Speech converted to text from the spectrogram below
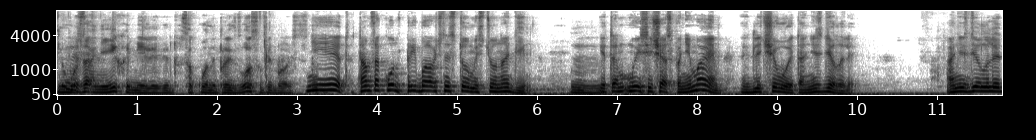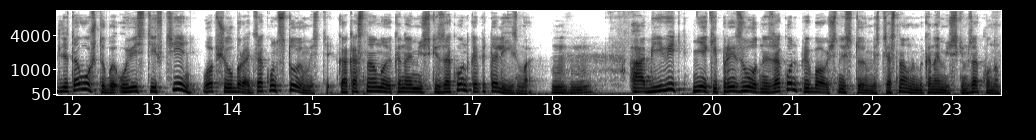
Ну, может, за... они их имели в виду, законы производства прибавочной стоимости? Нет, там закон прибавочной стоимости, он один. Угу. Это мы сейчас понимаем, для чего это они сделали. Они сделали для того, чтобы увести в тень, вообще убрать закон стоимости, как основной экономический закон капитализма. Угу а объявить некий производный закон прибавочной стоимости основным экономическим законом,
